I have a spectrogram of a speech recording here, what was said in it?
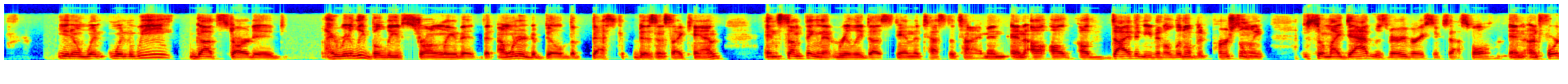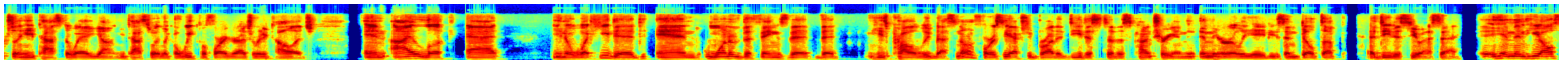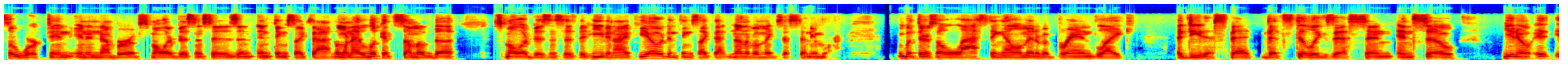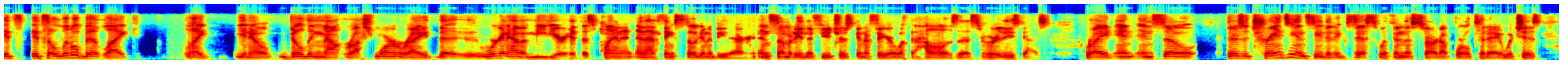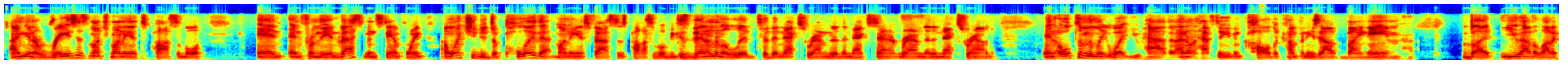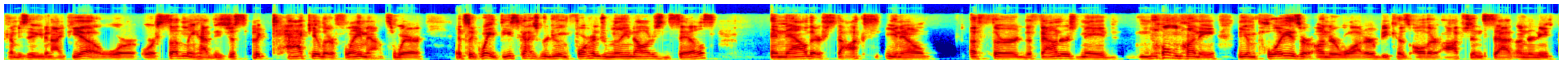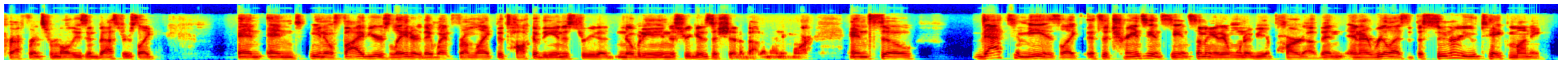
You know, when when we got started, I really believe strongly that that I wanted to build the best business I can and something that really does stand the test of time. And and I'll, I'll, I'll dive in even a little bit personally. So my dad was very very successful, and unfortunately he passed away young. He passed away like a week before I graduated college. And I look at you know what he did, and one of the things that that he's probably best known for is he actually brought Adidas to this country in the in the early 80s and built up Adidas USA. And then he also worked in in a number of smaller businesses and, and things like that. And when I look at some of the smaller businesses that he even IPO'd and things like that, none of them exist anymore. But there's a lasting element of a brand like Adidas that that still exists. And and so, you know, it, it's it's a little bit like like you know, building Mount Rushmore, right? The, we're going to have a meteor hit this planet, and that thing's still going to be there. And somebody in the future is going to figure out what the hell is this? Who are these guys, right? And and so there's a transiency that exists within the startup world today, which is I'm going to raise as much money as possible. And, and from the investment standpoint, I want you to deploy that money as fast as possible because then I'm going to live to the next round, to the next round, to the next round. And ultimately, what you have, and I don't have to even call the companies out by name, but you have a lot of companies that even IPO or or suddenly have these just spectacular flameouts where it's like, wait, these guys were doing $400 million in sales and now their stocks, you know, a third. The founders made no money. The employees are underwater because all their options sat underneath preference from all these investors. Like, and and you know, five years later, they went from like the talk of the industry to nobody in the industry gives a shit about them anymore. And so that to me is like it's a transiency and something I didn't want to be a part of. And and I realized that the sooner you take money,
